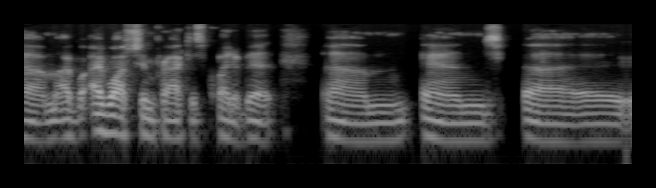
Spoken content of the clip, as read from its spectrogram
um, I've, I've watched him practice quite a bit, um, and uh,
